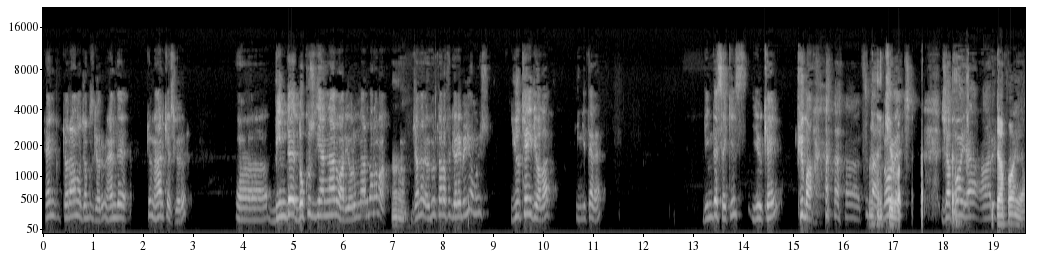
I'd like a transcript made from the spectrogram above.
Hem Tören hocamız görür hem de tüm herkes görür. Ee, binde 9 diyenler var yorumlardan ama Hı. Caner öbür tarafı görebiliyor muyuz? UK diyorlar. İngiltere. Binde 8 UK. Küba. Süper. Küba. Norveç. Japonya. Harika. Japonya.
